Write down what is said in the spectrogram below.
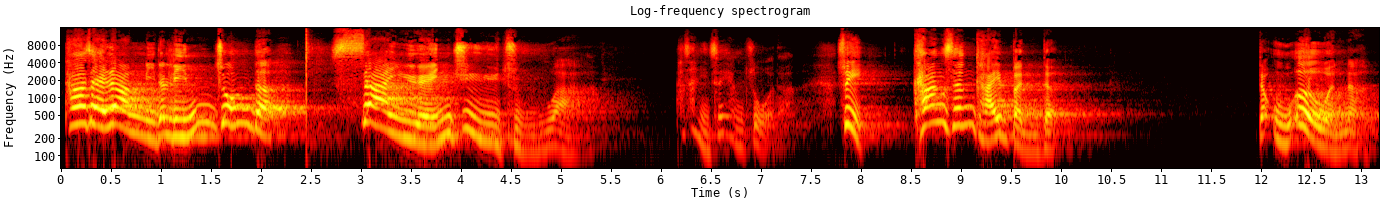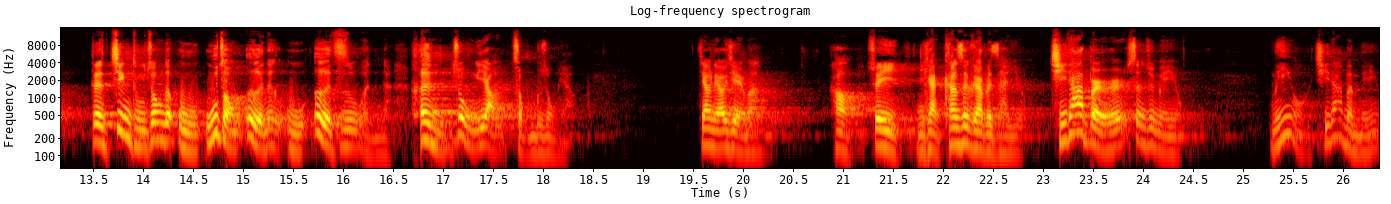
他在让你的临终的。善缘具足啊，他让你这样做的，所以康生楷本的的五恶文呐，的净土中的五五种恶，那个五恶之文呢，很重要，重不重要？这样了解吗？好，所以你看康生楷本才有，其他本儿甚至没有，没有，其他本没有，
